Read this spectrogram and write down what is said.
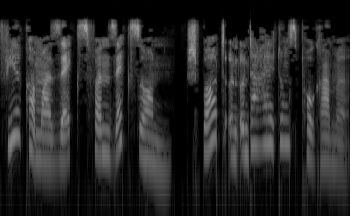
4,6 von 6 Sonnen. Sport- und Unterhaltungsprogramme.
